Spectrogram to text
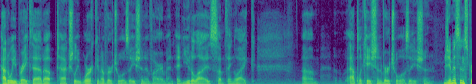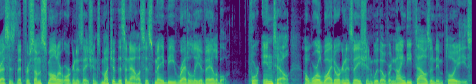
How do we break that up to actually work in a virtualization environment and utilize something like um, application virtualization? Jimison stresses that for some smaller organizations, much of this analysis may be readily available. For Intel, a worldwide organization with over 90,000 employees,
